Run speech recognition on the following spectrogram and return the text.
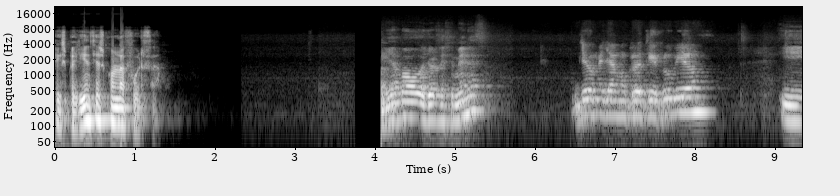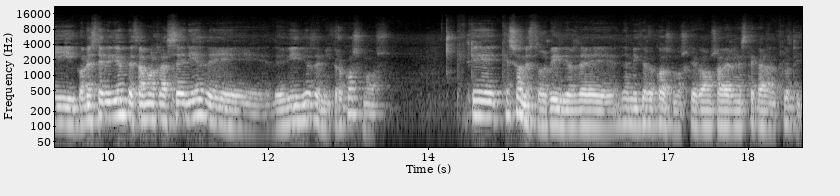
Experiencias con la fuerza. Me llamo Jordi Jiménez. Yo me llamo Clotis Rubio. Y con este vídeo empezamos la serie de, vídeos de Microcosmos. ¿Qué, son estos vídeos de, Microcosmos que vamos a ver en este canal, Clotis?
